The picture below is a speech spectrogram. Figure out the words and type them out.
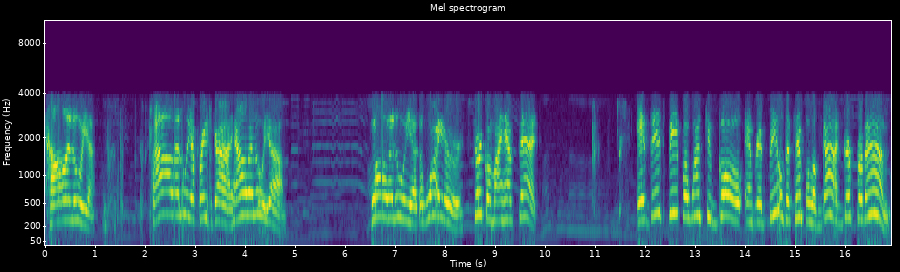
Hallelujah. Hallelujah. Praise God. Hallelujah. Hallelujah. The wider circle might have said, if these people want to go and rebuild the temple of God, good for them.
